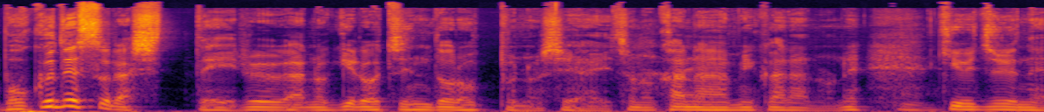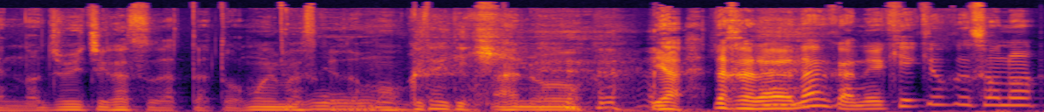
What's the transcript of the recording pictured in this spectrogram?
僕ですら知っているあのギロチンドロップの試合その金網からのね、90年の11月だったと思いますけどもおー具体的。あのいやだからなんかね結局その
